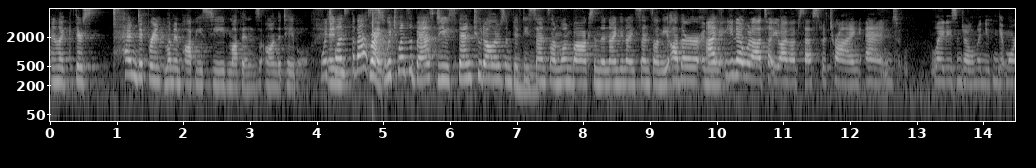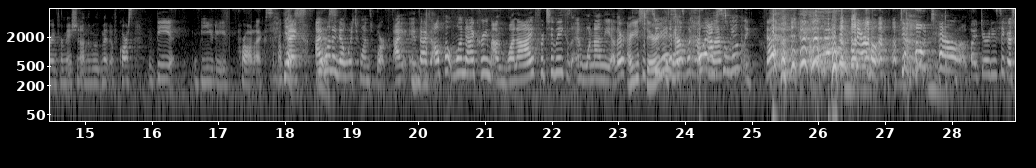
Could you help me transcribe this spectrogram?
and like there's 10 different lemon poppy seed muffins on the table. Which And- one's the best? Right, which one's the best? Do you spend $2.50 mm-hmm. on one box and then 99 cents on the other? I mean, I, you know what? I'll tell you, I'm obsessed with trying. And ladies and gentlemen, you can get more information on the movement, of course. The beauty products. Okay. Yes, I yes. want to know which ones work. I, in fact, I'll put one eye cream on one eye for two weeks and one on the other. Are you to see the serious? Is oh, that what oh, happened week? absolutely. That, that's terrible. Don't tell my dirty secrets.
